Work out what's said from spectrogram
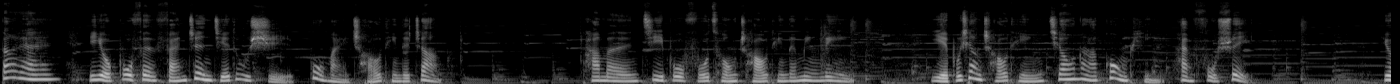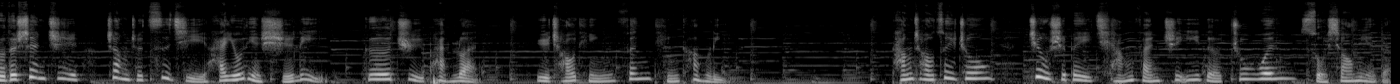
当然，也有部分藩镇节度使不买朝廷的账，他们既不服从朝廷的命令。也不向朝廷交纳贡品和赋税，有的甚至仗着自己还有点实力，割据叛乱，与朝廷分庭抗礼。唐朝最终就是被强藩之一的朱温所消灭的。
